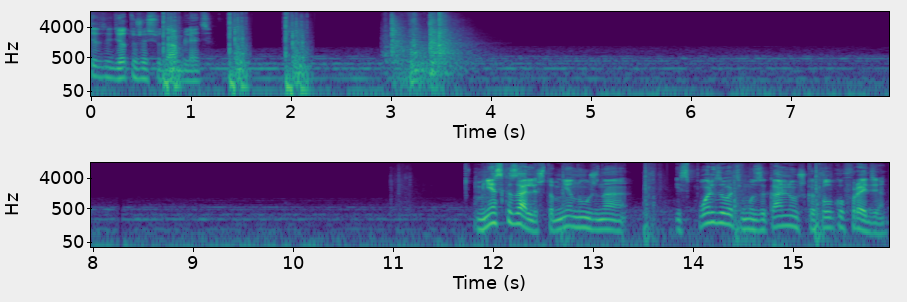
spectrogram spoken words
Этот идет уже сюда, блядь. Мне сказали, что мне нужно использовать музыкальную шкатулку Фредди.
